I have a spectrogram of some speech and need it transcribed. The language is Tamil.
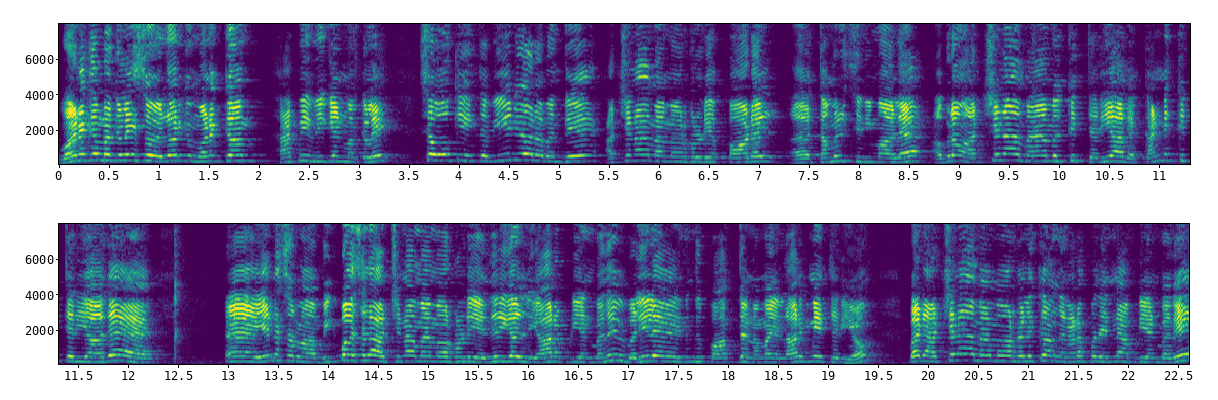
வணக்கம் மக்களே. ஸோ எல்லோருக்கும் வணக்கம். ஹாப்பி வீக்கெண்ட் மக்களே. ஸோ ஓகே இந்த வீடியோவில் வந்து அர்ச்சனா மேம் அவர்களுடைய பாடல் தமிழ் சினிமாவில் அப்புறம் அர்ச்சனா மேமுக்கு தெரியாத கண்ணுக்கு தெரியாத என்ன சொல்லலாம் பிக் பாஸில் அர்ச்சனா மேம் அவர்களுடைய எதிரிகள் யார் அப்படி என்பது வெளியில் இருந்து பார்த்த நம்ம எல்லாருக்குமே தெரியும். பட் அர்ச்சனா மேம் அவர்களுக்கு அங்கே நடப்பது என்ன அப்படி என்பது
